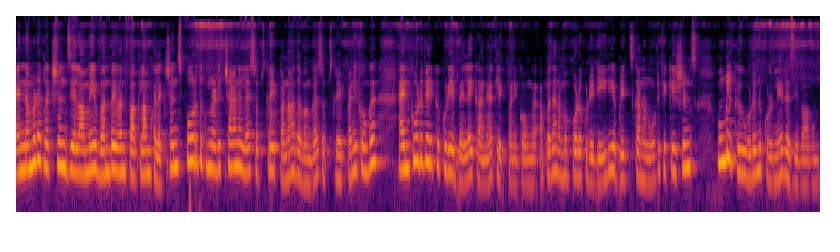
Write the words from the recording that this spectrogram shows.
அண்ட் நம்மளோட கலெக்ஷன்ஸ் எல்லாமே ஒன் பை ஒன் பார்க்கலாம். கலெக்ஷன்ஸ் போகிறதுக்கு முன்னாடி சேனலை சப்ஸ்கிரைப் பண்ணாதவங்க சப்ஸ்கிரைப் பண்ணிக்கோங்க. அண்ட் கூடவே இருக்கக்கூடிய பெல் கிளிக் பண்ணிக்கோங்க. அப்போ தான் நம்ம போடக்கூடிய டெய்லி அப்டேட்ஸ்க்கான நோட்டிஃபிகேஷன்ஸ் உங்களுக்கு உடனுக்குடனே ரிசீவ் ஆகும்.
